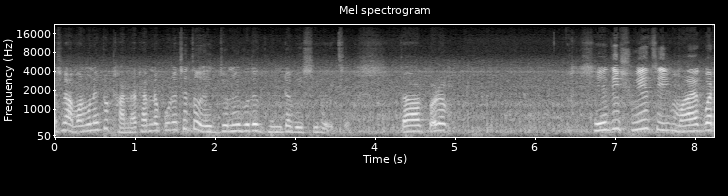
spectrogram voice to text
আসলে আমার মনে একটু ঠান্ডা ঠান্ডা পড়েছে তো, এর জন্যই বোধহয় ঘুমটা বেশি হয়েছে। তারপরে সে যে শুয়েছি, মা একবার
